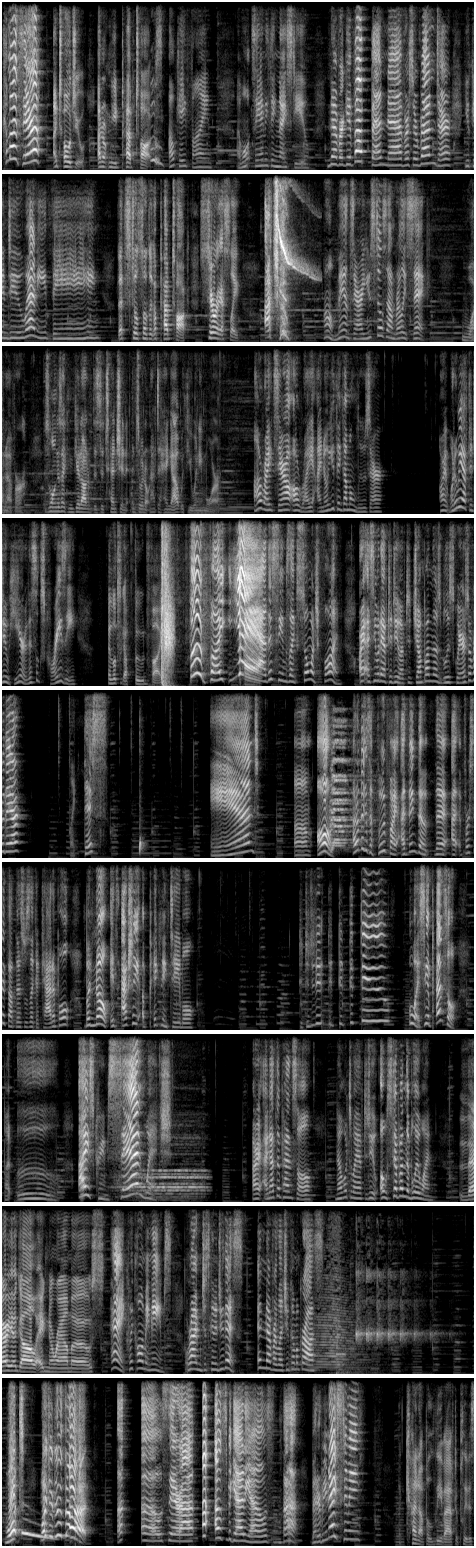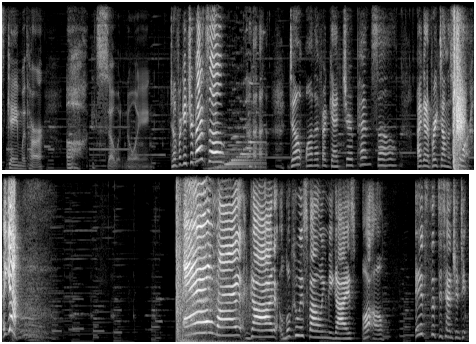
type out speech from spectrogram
Come on, Sarah! I told you, I don't need pep talks. Okay, fine. I won't say anything nice to you. Never give up and never surrender. You can do anything. That still sounds like a pep talk. Seriously. Achoo! Oh man, Sarah, you still sound really sick. Whatever. As long as I can get out of this detention and so I don't have to hang out with you anymore. All right, Sarah, all right. I know you think I'm a loser. All right, what do we have to do here? This looks crazy. It looks like a food fight. Food fight? Yeah! This seems like so much fun. All right, I see what I have to do. I have to jump on those blue squares over there. Like this. And um oh, I don't think it's a food fight. I think the the at first I thought this was like a catapult, but no, it's actually a picnic table. Ooh, I see a pencil. But ooh, ice cream sandwich. All right, I got the pencil. Now what do I have to do? Oh, step on the blue one. There you go, ignoramus. Hey, quit calling me names, or I'm just gonna do this and never let you come across. What? Why'd you do that? Uh oh, Sarah. Uh oh, SpaghettiOs. Better be nice to me. I cannot believe I have to play this game with her. Ugh, it's so annoying. Don't forget your pencil. Don't want to forget your pencil. I gotta break down this door. Hiya! Oh my god. Look who is following me, guys. Uh oh. It's the detention teacher.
